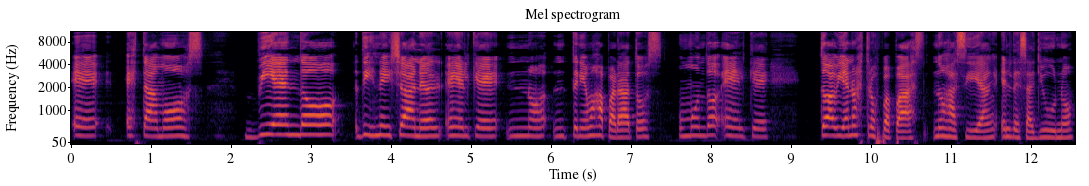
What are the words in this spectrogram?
eh, estamos viendo Disney Channel, en el que no teníamos aparatos, un mundo en el que todavía nuestros papás nos hacían el desayuno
